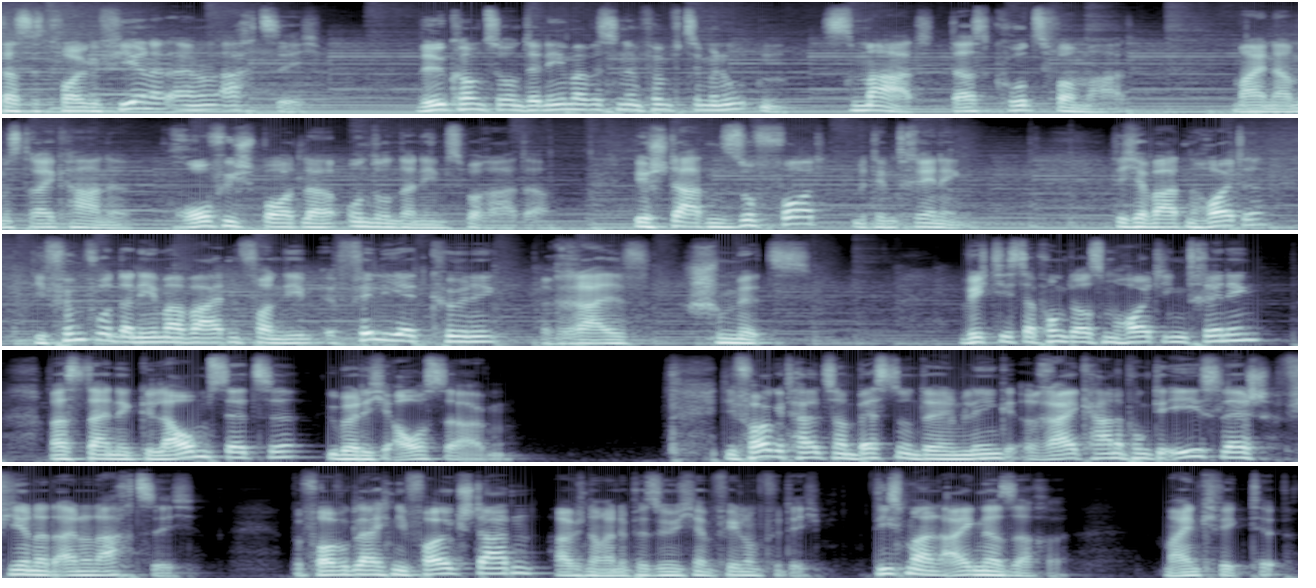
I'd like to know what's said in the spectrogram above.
Das ist Folge 481. Willkommen zu Unternehmerwissen in 15 Minuten. Smart, das Kurzformat. Mein Name ist Raikane, Profisportler und Unternehmensberater. Wir starten sofort mit dem Training. Dich erwarten heute die fünf Unternehmerweiten von dem Affiliate-König Ralf Schmitz. Wichtigster Punkt aus dem heutigen Training, was deine Glaubenssätze über dich aussagen. Die Folge teilst du am besten unter dem Link reikane.de slash 481. Bevor wir gleich in die Folge starten, habe ich noch eine persönliche Empfehlung für dich. Diesmal in eigener Sache. Mein Quick-Tipp.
